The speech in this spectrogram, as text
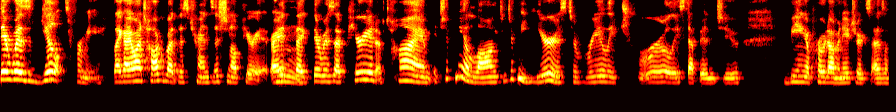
there was guilt for me. Like I want to talk about this transitional period, right? Mm. Like there was a period of time. It took me a long. It took me years to really, truly step into being a pro dominatrix as a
